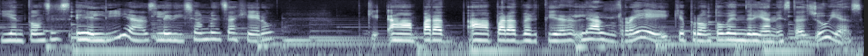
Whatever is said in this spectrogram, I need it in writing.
y entonces Elías le dice a un mensajero ah, ah, para advertirle al rey que pronto vendrían estas lluvias.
